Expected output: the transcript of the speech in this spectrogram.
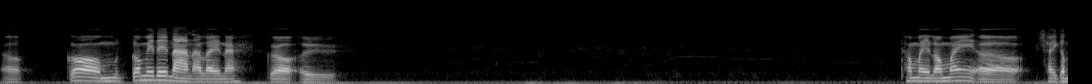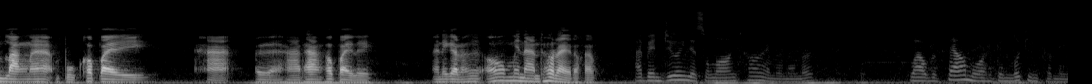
เออก็ก็ไม่ได้นานอะไรนะ ก็เออ ทำไมเราไม่เอ่อใช้กำลังนะฮะปลุกเข้าไปหาเออหาทางเข้าไปเลย อันนี้กันแล้วคือโอ้ไม่นานเท่าไหร่หรอกครับ I've been doing this a long time, remember? While the Thalmor have been looking for me,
